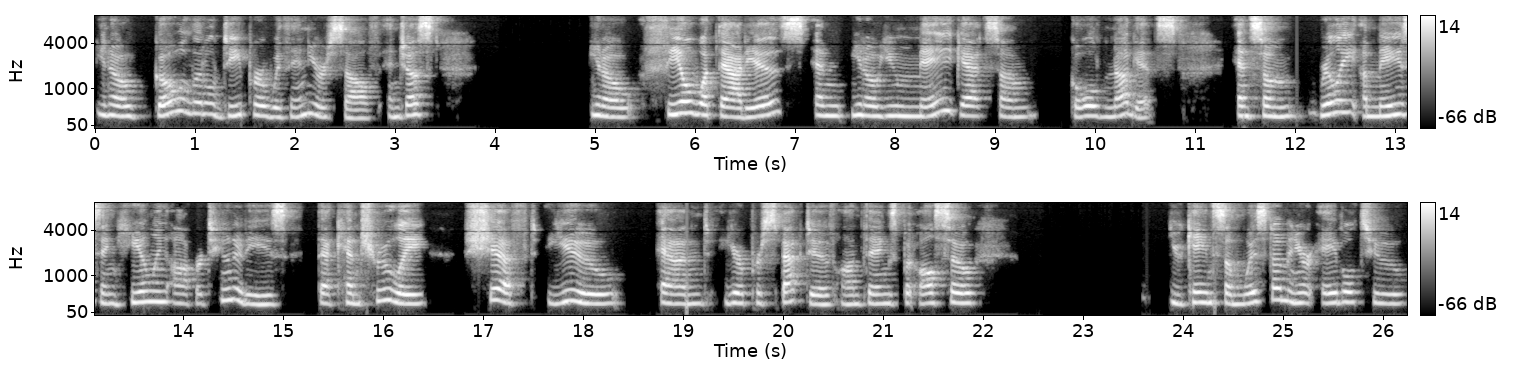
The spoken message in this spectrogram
you know go a little deeper within yourself and just you know feel what that is. And you know you may get some gold nuggets and some really amazing healing opportunities that can truly shift you and your perspective on things, but also you gain some wisdom and you're able to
